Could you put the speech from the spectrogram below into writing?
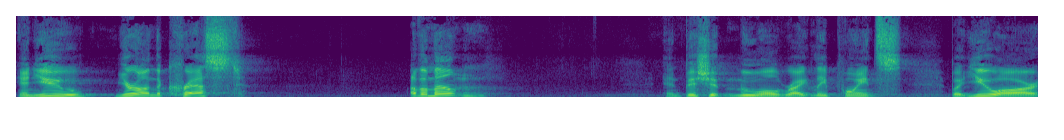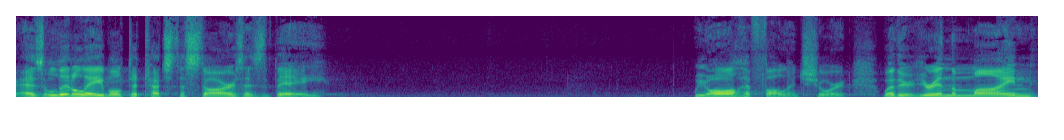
And you, you're on the crest of a mountain. And Bishop Moule rightly points, but you are as little able to touch the stars as they. We all have fallen short, whether you're in the mine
